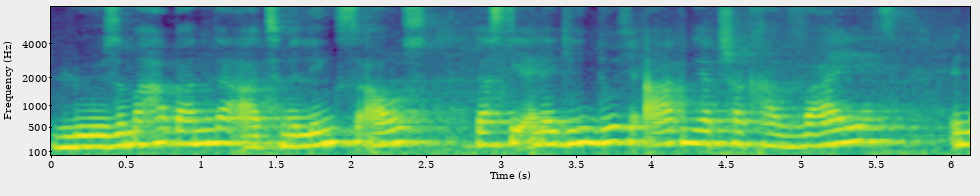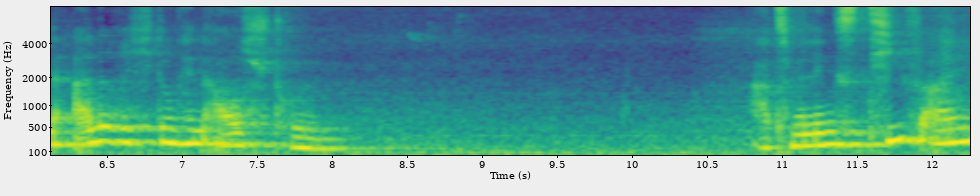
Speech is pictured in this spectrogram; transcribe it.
Löse Mahabandha, atme links aus, lass die Energien durch Agnya Chakra weit in alle Richtungen hin ausströmen. Atme links tief ein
